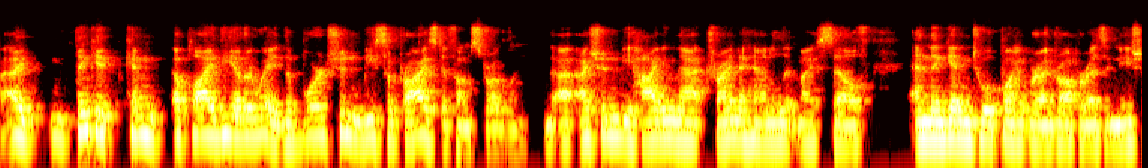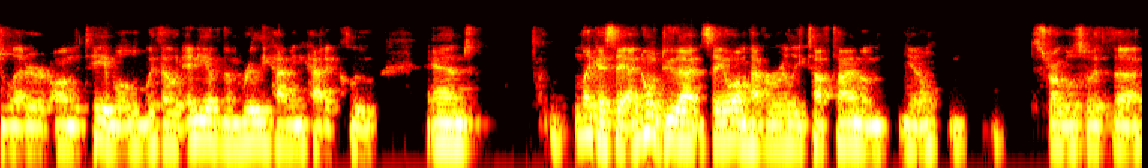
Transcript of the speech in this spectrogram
I think it can apply the other way. The board shouldn't be surprised if I'm struggling. I shouldn't be hiding that, trying to handle it myself, and then getting to a point where I drop a resignation letter on the table without any of them really having had a clue. And like I say, I don't do that and say, "Oh, I'm having a really tough time." I'm, you know, struggles with uh,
